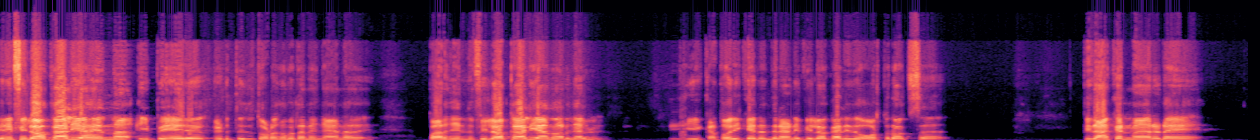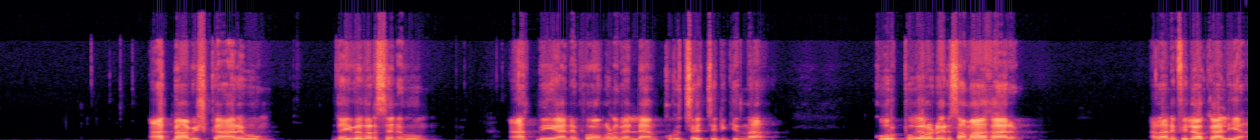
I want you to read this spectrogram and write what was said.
ഇവർ ഫിലോക്കാലിയ എന്ന ഈ പേര് എടുത്ത് ഇത് തുടങ്ങുമ്പോൾ തന്നെ ഞാൻ അത് പറഞ്ഞിരുന്നു. ഫിലോക്കാലിയ എന്ന് പറഞ്ഞാൽ ഈ കത്തോലിക്കൻ എന്തിനാണ് ഈ ഫിലോക്കാലി ഇത് ഓർത്തഡോക്സ് പിതാക്കന്മാരുടെ ആത്മാവിഷ്കാരവും ദൈവദർശനവും ആത്മീയ അനുഭവങ്ങളും എല്ലാം കുറിച്ചു വച്ചിരിക്കുന്ന കുറിപ്പുകളുടെ ഒരു സമാഹാരം അതാണ് ഫിലോക്കാലിയ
